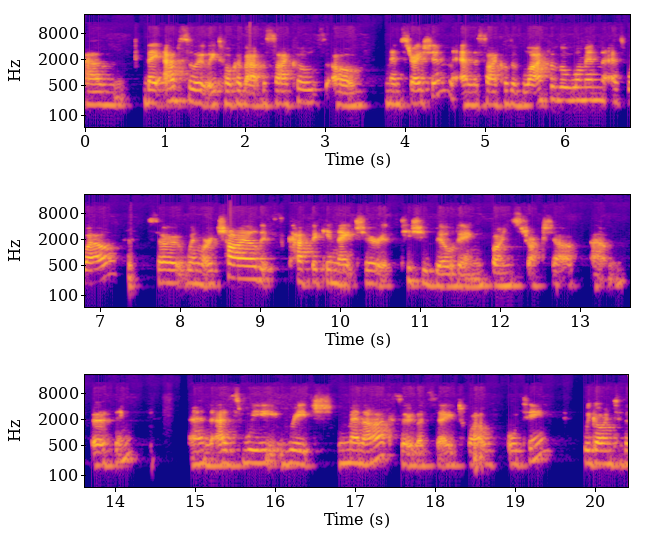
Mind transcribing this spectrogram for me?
Um, they absolutely talk about the cycles of menstruation and the cycles of life of a woman as well. So when we're a child, it's kaphic in nature, it's tissue building, bone structure, um, earthing. And as we reach menarche, so let's say 12, 14, we go into the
